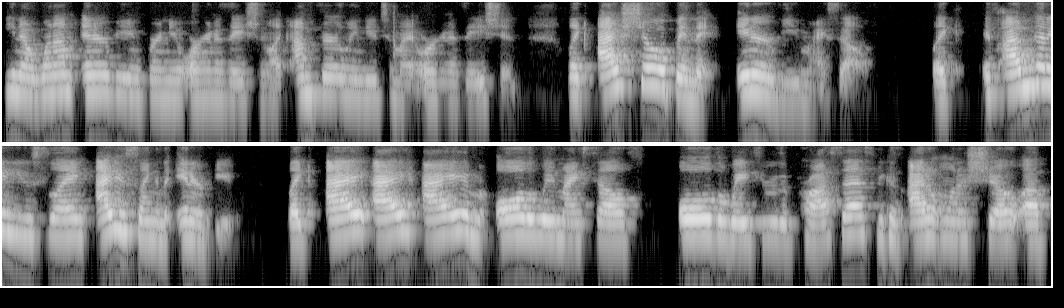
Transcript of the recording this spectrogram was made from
you know when i'm interviewing for a new organization like i'm fairly new to my organization. Like i show up in the interview myself. Like if i'm going to use slang i use slang in the interview. Like i i i am all the way myself all the way through the process because I don't want to show up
